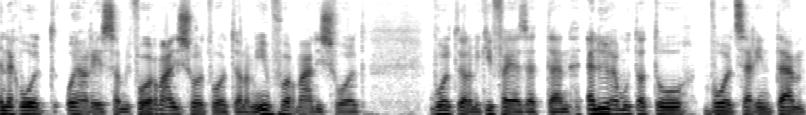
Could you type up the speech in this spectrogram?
ennek volt olyan része, ami formális volt, volt olyan, ami informális volt, volt olyan, ami kifejezetten előremutató volt szerintem.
